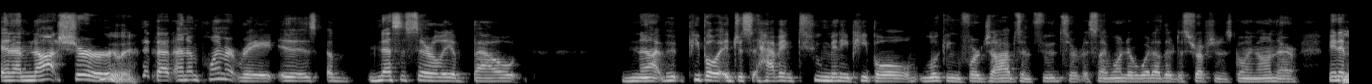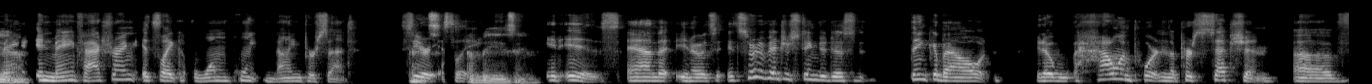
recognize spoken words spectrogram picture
And I'm not sure Really? that that unemployment rate is uh, necessarily about not people it just having too many people looking for jobs in food service i wonder what other disruption is going on there i mean in, Yeah. ma- in manufacturing it's like 1.9% That's seriously amazing. it is and you know it's it's sort of interesting to just think about you know how important the perception of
